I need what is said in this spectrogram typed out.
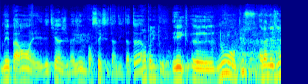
mes parents et les tiens, j'imagine, pensaient que c'était un dictateur. Non, pas du tout. Et euh, nous, en plus, à la maison,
